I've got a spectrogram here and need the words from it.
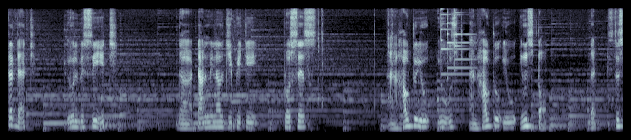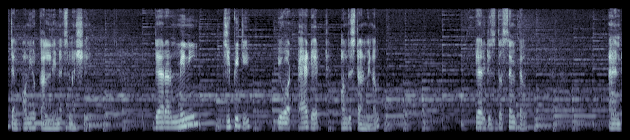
After that, you will be see it the terminal GPT process how to you used and how to you install that system on your Linux machine. There are many GPT you are added on this terminal. Here it is the simple and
